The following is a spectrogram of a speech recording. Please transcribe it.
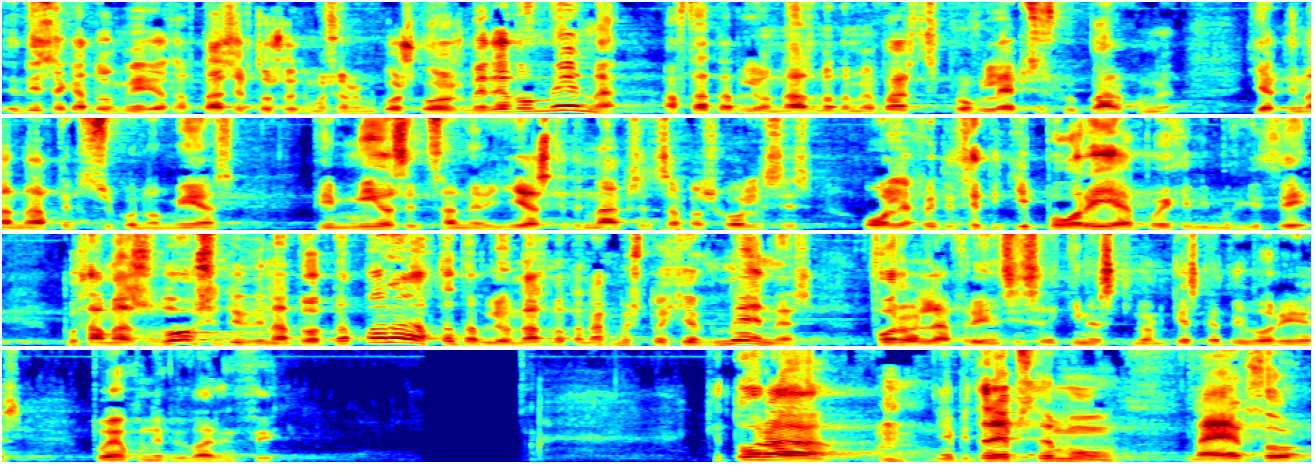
δισεκατομμύρια θα φτάσει αυτός ο δημοσιονομικός χώρος με δεδομένα αυτά τα πλεονάσματα με βάση τις προβλέψεις που υπάρχουν για την ανάπτυξη της οικονομίας, τη μείωση της ανεργίας και την αύξηση της απασχόλησης, όλη αυτή τη θετική πορεία που έχει δημιουργηθεί, που θα μας δώσει τη δυνατότητα, παρά αυτά τα πλεονάσματα, να έχουμε στοχευμένες φοροελαφρύνσεις σε εκείνες τις κοινωνικές κατηγορίες που έχουν επιβαρυνθεί. Και τώρα επιτρέψτε μου να έρθω,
